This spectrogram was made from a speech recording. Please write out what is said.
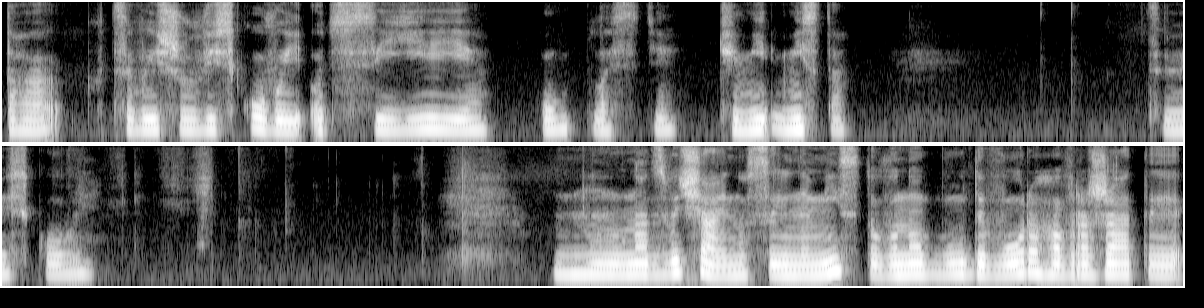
так, це вийшов військовий от цієї області чи міста. Це військовий. Ну, надзвичайно сильне місто, воно буде ворога вражати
